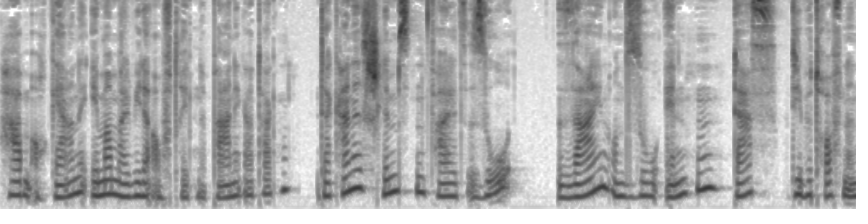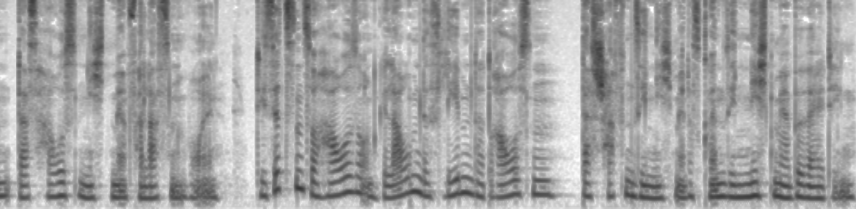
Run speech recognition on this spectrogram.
haben auch gerne immer mal wieder auftretende Panikattacken. Da kann es schlimmstenfalls so sein und so enden, dass die Betroffenen das Haus nicht mehr verlassen wollen. Die sitzen zu Hause und glauben, das Leben da draußen, das schaffen sie nicht mehr, das können sie nicht mehr bewältigen.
